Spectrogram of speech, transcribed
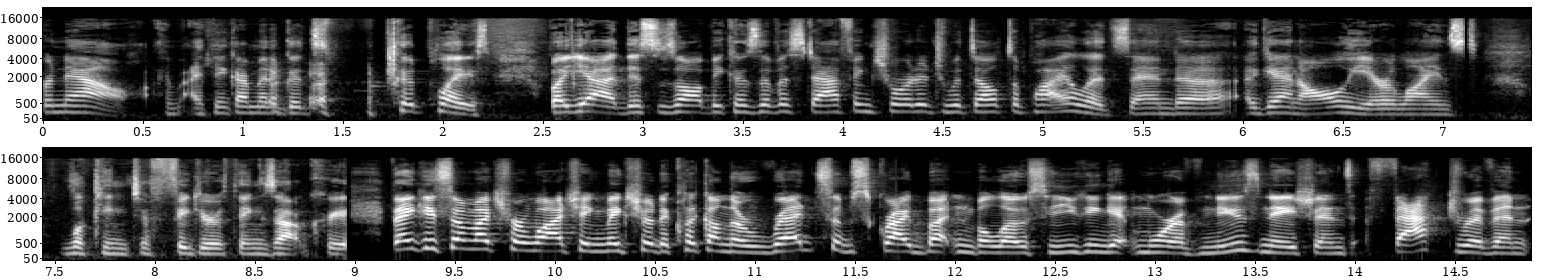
for now. I think I'm in a good good place. But yeah, this is all because of a staffing shortage with Delta pilots, and uh, again, all the airlines looking to figure things out. Creative. Thank you so much for watching. Make sure to click on the red subscribe button below so you can get more of News Nation's fact-driven,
